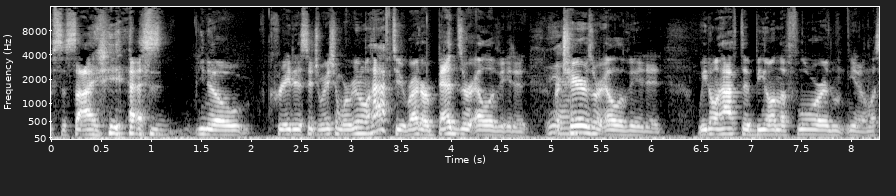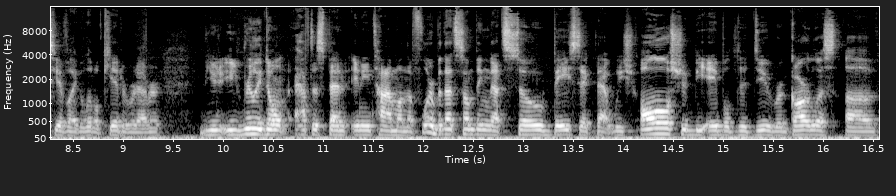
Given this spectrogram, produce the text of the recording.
society has, you know, created a situation where we don't have to, right? Our beds are elevated, yeah. our chairs are elevated. We don't have to be on the floor, and you know, unless you have like a little kid or whatever. You, you really don't have to spend any time on the floor, but that's something that's so basic that we sh- all should be able to do, regardless of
